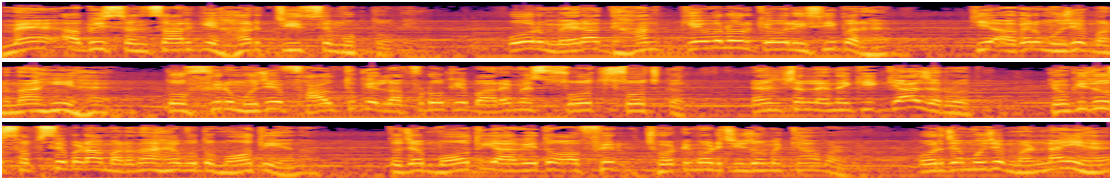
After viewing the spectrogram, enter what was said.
मैं अब इस संसार की हर चीज़ से मुक्त हो गया और मेरा ध्यान केवल और केवल इसी पर है कि अगर मुझे मरना ही है तो फिर मुझे फालतू के लफड़ों के बारे में सोच सोच कर, टेंशन लेने की क्या ज़रूरत है? क्योंकि जो सबसे बड़ा मरना है, वो तो मौत ही है ना। तो जब मौत ही आ गई तो अब फिर छोटी मोटी चीज़ों में क्या मरना और जब मुझे मरना ही है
